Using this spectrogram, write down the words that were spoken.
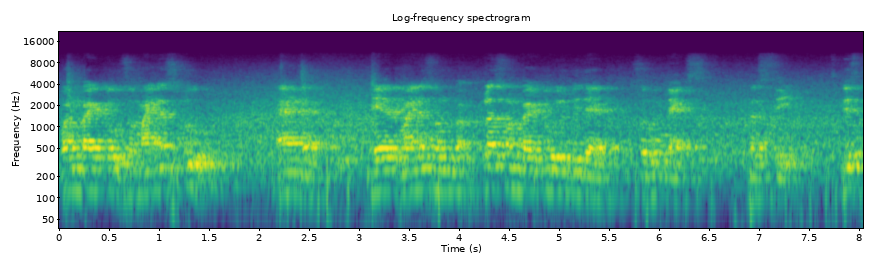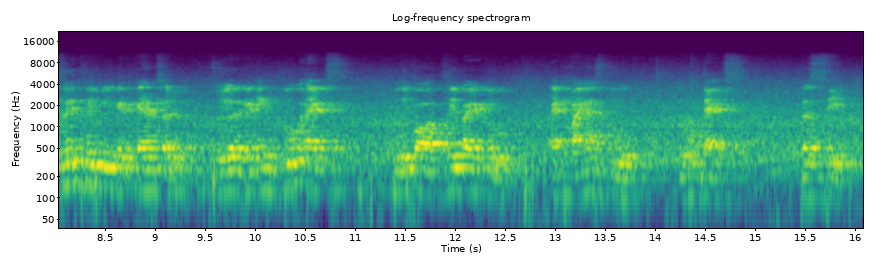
1 by 2 so minus 2 and here minus 1 by, plus 1 by 2 will be there. So root x plus c this 3 3 will get cancelled. So you are getting 2x to the power 3 by 2 and minus 2 root x plus c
